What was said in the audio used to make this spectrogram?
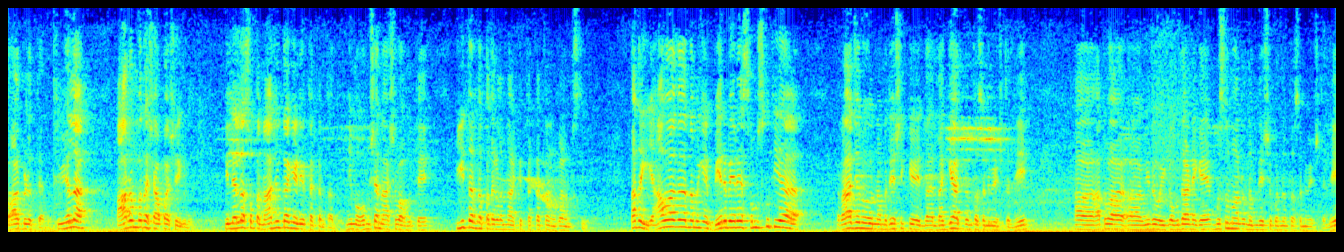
ಆಳ್ಬಿಡುತ್ತೆ ಅದು. ಇವೆಲ್ಲ ಆರಂಭದ ಶಾಪಾಶಯಗಳು ಇಲ್ಲೆಲ್ಲ ಸ್ವಲ್ಪ ನಾಜೂಕಾಗಿ ಹೇಳಿರ್ತಕ್ಕಂಥದ್ದು ನಿಮ್ಮ ವಂಶ ನಾಶವಾಗುತ್ತೆ. ಈ ಥರದ ಪದಗಳನ್ನು ಹಾಕಿರ್ತಕ್ಕಂಥ ಗಮನಿಸ್ತೀವಿ ಆದರೆ ಯಾವಾಗ ನಮಗೆ ಬೇರೆ ಬೇರೆ ಸಂಸ್ಕೃತಿಯ ರಾಜರು ನಮ್ಮ ದೇಶಕ್ಕೆ ಲಗ್ಗೆ ಆಗ್ತಂಥ ಸನ್ನಿವೇಶದಲ್ಲಿ ಅಥವಾ ಇದು ಈಗ ಉದಾಹರಣೆಗೆ ಮುಸಲ್ಮಾನರು ನಮ್ಮ ದೇಶ ಬಂದಂಥ ಸನ್ನಿವೇಶದಲ್ಲಿ,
